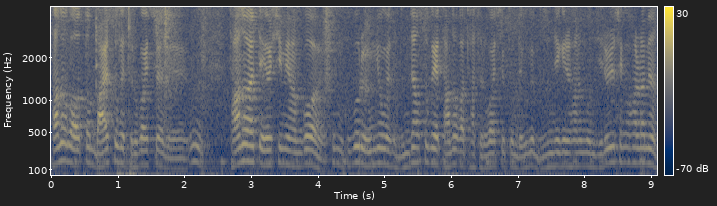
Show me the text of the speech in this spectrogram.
단어가 어떤 말 속에 들어가 있어야 돼. 그러면 단어 할 때 열심히 한 걸, 그럼 그거를 응용해서 문장 속에 단어가 다 들어가 있을 건데 그게 무슨 얘기를 하는 건지를 생각하려면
